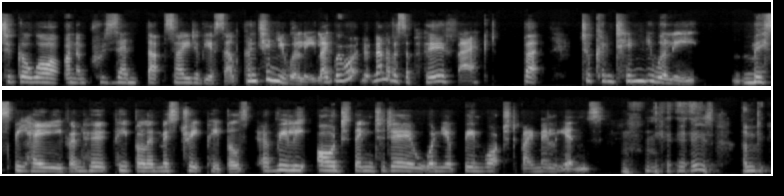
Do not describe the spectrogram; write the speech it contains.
to go on and present that side of yourself continually. Like we were none of us are perfect but to continually misbehave and hurt people and mistreat people is a really odd thing to do when you're being watched by millions. It is. And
